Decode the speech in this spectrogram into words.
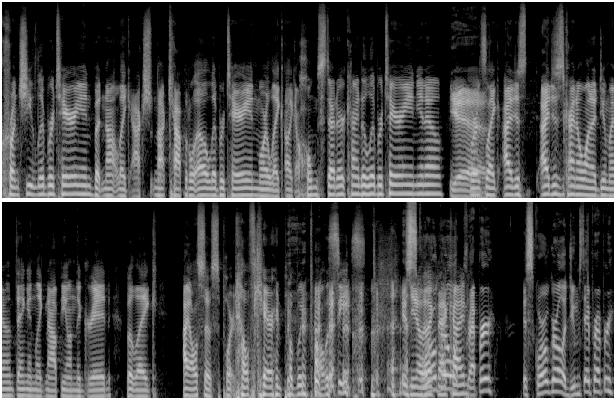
crunchy libertarian, but not like actual, not capital L libertarian, more like like a homesteader kind of libertarian, you know? Yeah. Where it's like I just I just kind of want to do my own thing and like not be on the grid, but like I also support healthcare and public policies. Is You know, Squirrel like that Girl kind? a prepper? Is Squirrel Girl a doomsday prepper?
